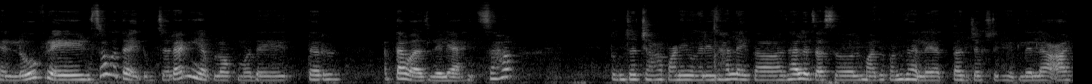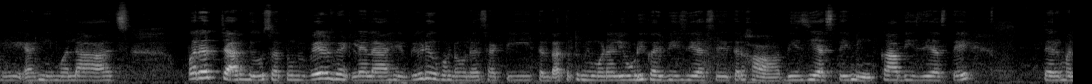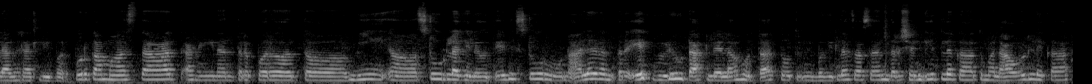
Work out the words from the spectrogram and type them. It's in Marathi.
हॅलो फ्रेंड स्वागत आहे तुमचं राणी या ब्लॉगमध्ये. तर आता वाजलेले आहेत सहा. तुमचं चहा पाणी वगैरे झालं आहे का? झालंच असेल. माझं पण झालं आहे आत्ताच जस्ट घेतलेलं आहे आणि मला आज परत चार दिवसातून वेळ भेटलेला आहे व्हिडिओ बनवण्यासाठी. तर आता तुम्ही म्हणाल एवढी काय बिझी असते तर हां बिझी असते मी. का बिझी असते? तर मला घरातली भरपूर कामं असतात आणि नंतर परत मी स्टूरला स्टोरला गेले होते आणि स्टोरहून आल्यानंतर एक व्हिडिओ टाकलेला होता. तो तुम्ही बघितलाच असाल. दर्शन घेतलं का? तुम्हाला आवडले का?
